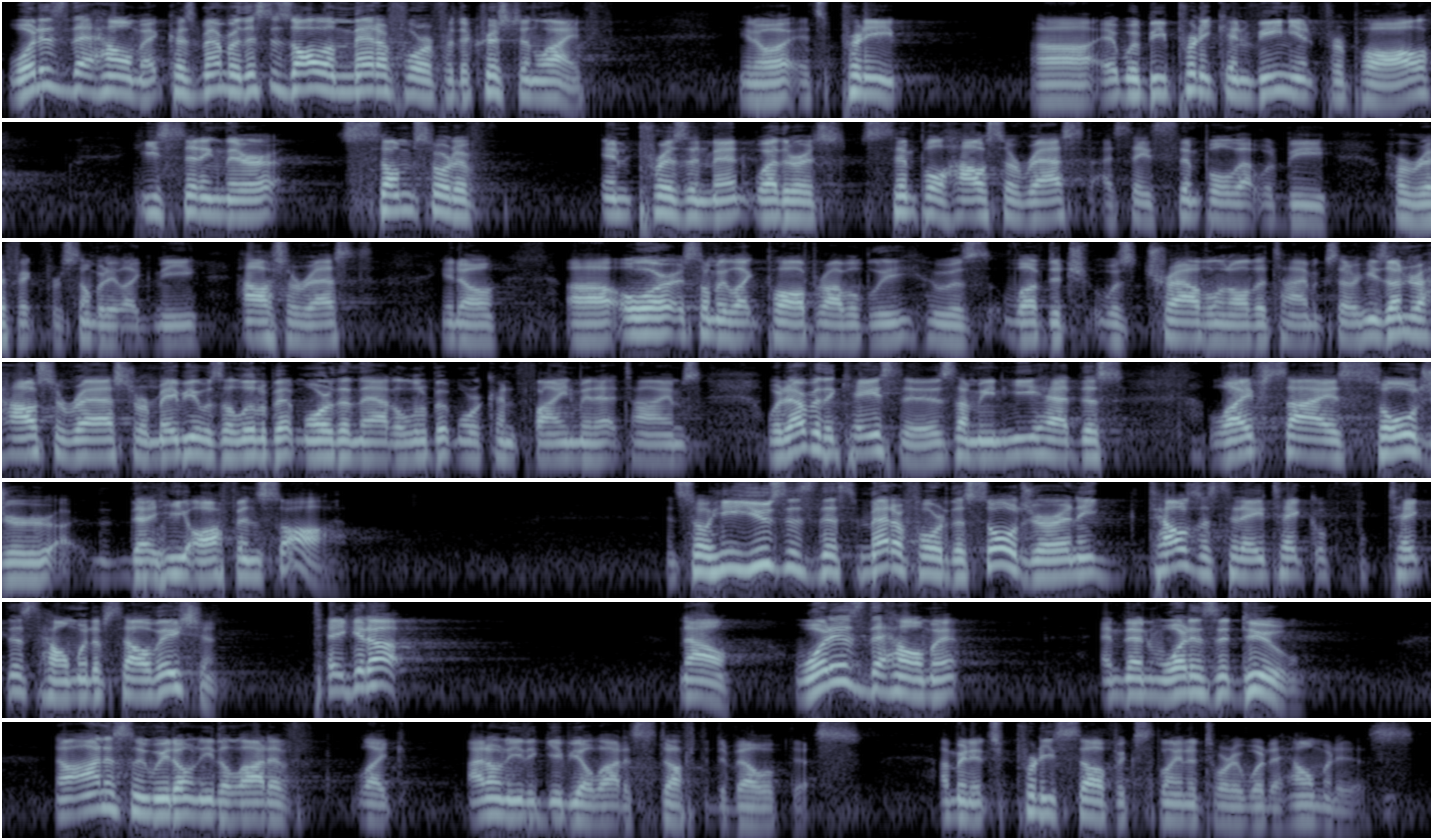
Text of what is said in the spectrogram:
what is the helmet? Because remember, this is all a metaphor for the Christian life. You know, it's pretty, uh, it would be pretty convenient for Paul. He's sitting there, some sort of imprisonment, whether it's simple house arrest. I say simple, that would be horrific for somebody like me. House arrest, you know, uh, or somebody like Paul probably, who was loved to tr- was traveling all the time, etc. He's under house arrest, or maybe it was a little bit more than that, a little bit more confinement at times. Whatever the case is, I mean, he had this life-size soldier that he often saw. And so he uses this metaphor, the soldier, and he tells us today, take, take this helmet of salvation. Take it up. Now, what is the helmet? And then what does it do? Now, honestly, we don't need a lot of like I don't need to give you a lot of stuff to develop this. I mean, it's pretty self explanatory what a helmet is.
